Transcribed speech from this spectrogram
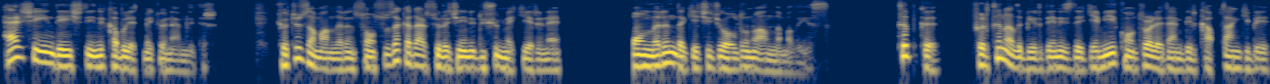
her şeyin değiştiğini kabul etmek önemlidir. Kötü zamanların sonsuza kadar süreceğini düşünmek yerine, onların da geçici olduğunu anlamalıyız. Tıpkı fırtınalı bir denizde gemiyi kontrol eden bir kaptan gibi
